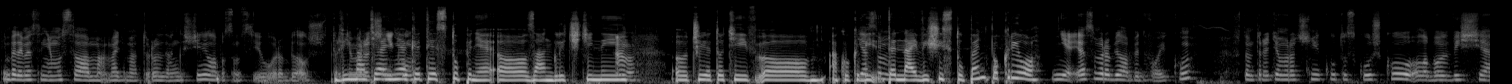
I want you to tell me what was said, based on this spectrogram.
Tým pádom ja som nemusela ma- mať maturu z angličtiny, lebo som si ju urobila už v Vy máte ročníku. aj nejaké tie stupne o, z angličtiny? Áno. O, či je to ti o, ako keby ja som... ten najvyšší stupeň pokrylo? Nie, ja som robila B2 v tom treťom ročníku tú skúšku, lebo vyššia,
